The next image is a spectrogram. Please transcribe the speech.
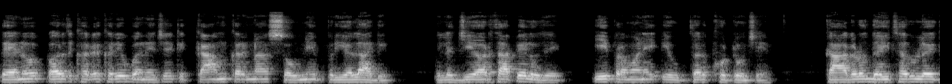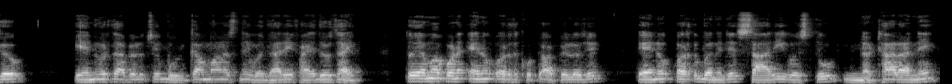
તો એનો અર્થ ખરેખર એવું બને છે કે કામ કરનાર સૌને પ્રિય લાગે. એટલે જે અર્થ આપેલો છે, એ પ્રમાણે એ ઉત્તર ખોટો છે. કાગડો દહીં થરું લઈ ગયો. એનો અર્થ આપેલો છે, બોલકા માણસને વધારે ફાયદો થાય. તો એમાં પણ એનો અર્થ ખોટો આપેલો છે. એનો અર્થ બને છે, સારી વસ્તુ નઠારાને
